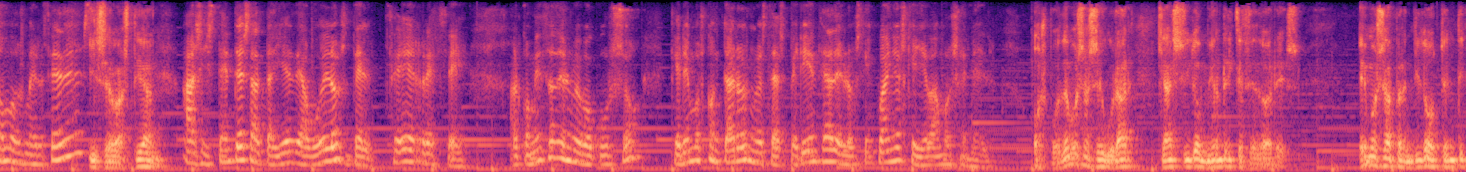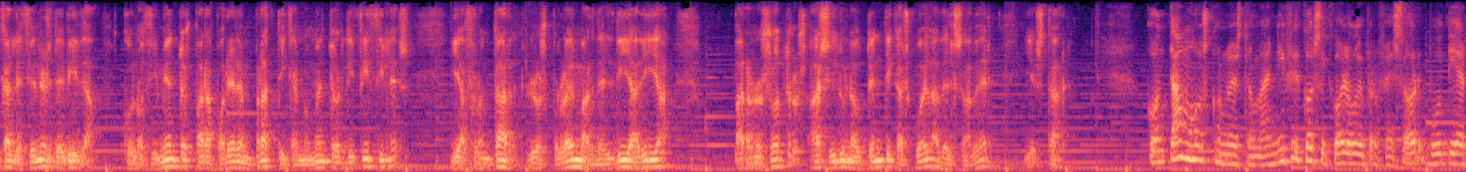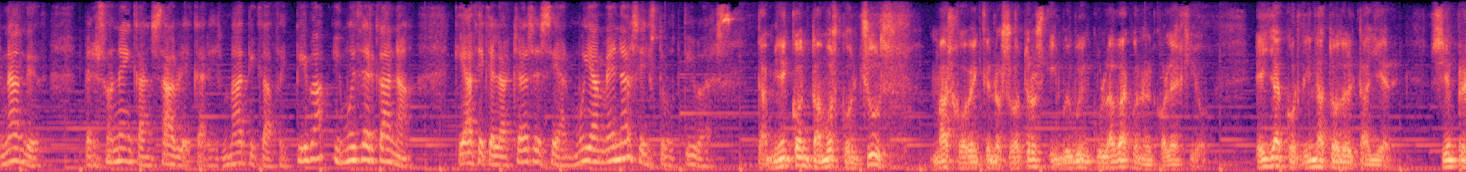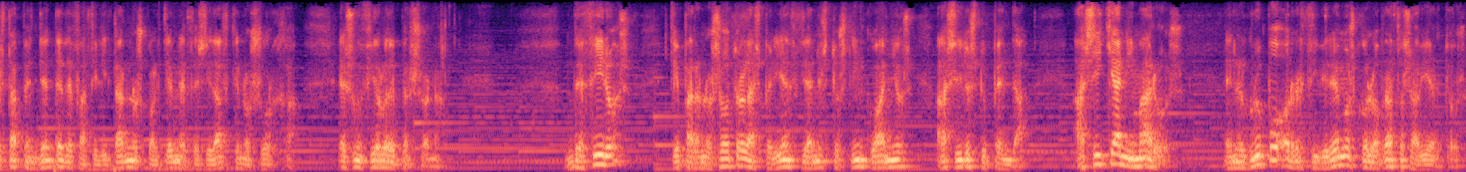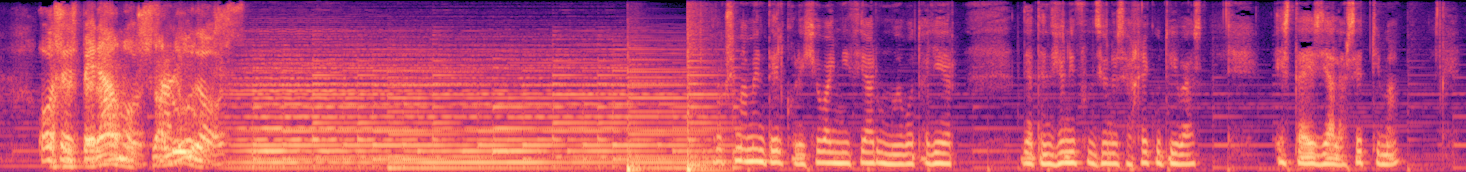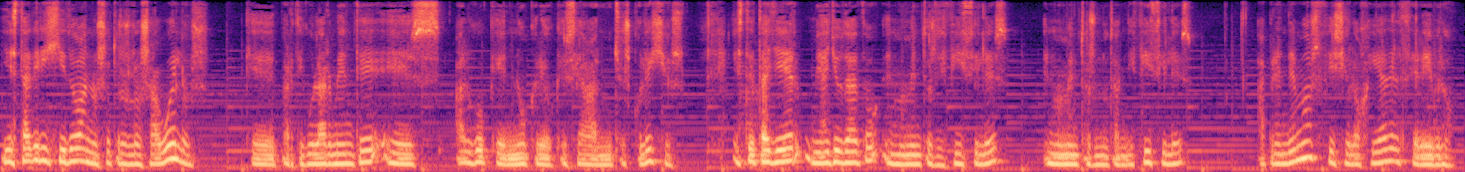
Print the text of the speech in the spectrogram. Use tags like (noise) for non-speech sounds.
somos Mercedes y Sebastián, asistentes al taller de abuelos del CRC. Al comienzo del nuevo curso queremos contaros nuestra experiencia de los cinco años que llevamos en él. Os podemos asegurar que han sido muy enriquecedores. Hemos aprendido auténticas lecciones de vida, conocimientos para poner en práctica en momentos difíciles y afrontar los problemas del día a día. Para nosotros ha sido una auténtica escuela del saber y estar. Contamos con nuestro magnífico psicólogo y profesor Bundy Hernández, persona incansable, carismática, afectiva y muy cercana, que hace que las clases sean muy amenas e instructivas. También contamos con Chus, más joven que nosotros y muy vinculada con el colegio. Ella coordina todo el taller, siempre está pendiente de facilitarnos cualquier necesidad que nos surja. Es un cielo de persona. Deciros que para nosotros la experiencia en estos cinco años ha sido estupenda. Así que animaros, en el grupo os recibiremos con los brazos abiertos. Os, esperamos. Saludos. Próximamente el colegio va a iniciar un nuevo taller de atención y funciones ejecutivas. Esta es ya la séptima y está dirigido a nosotros los abuelos, que particularmente es algo que no creo que se haga en muchos colegios. Este taller me ha ayudado en momentos difíciles, en momentos no tan difíciles, Aprendemos fisiología del cerebro,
